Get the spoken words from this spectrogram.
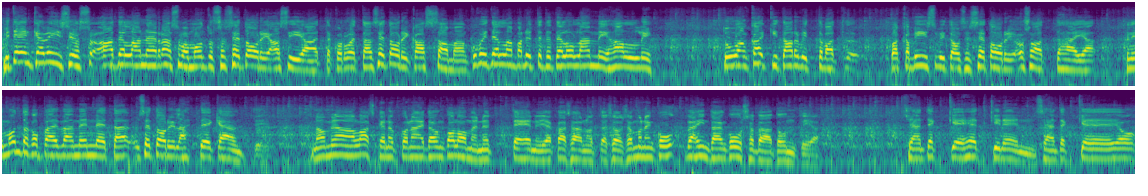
Miten kävisi, jos ajatellaan näin rasvamontussa setori-asiaa, että kun ruvetaan setori kassaamaan, kuvitellaanpa nyt, että teillä on lämmin halli, tuodaan kaikki tarvittavat, vaikka 55 setori osat tähän, ja, niin montako päivää menee, että setori lähtee käyntiin? No minä olen laskenut, kun näitä on kolme nyt tehnyt ja kasannut, että se on semmoinen ku, vähintään 600 tuntia. Sehän tekee hetkinen, sehän tekee jo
